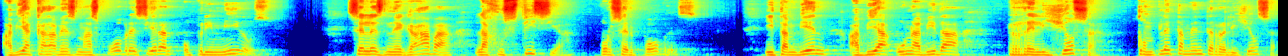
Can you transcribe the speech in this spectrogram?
Había cada vez más pobres y eran oprimidos. Se les negaba la justicia por ser pobres. Y también había una vida religiosa, completamente religiosa.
